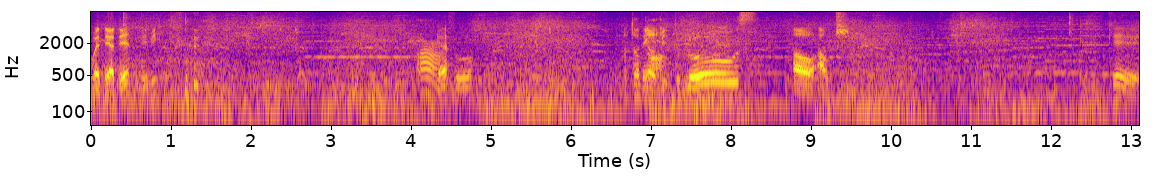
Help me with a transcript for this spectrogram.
when they are dead, maybe? Oh, Careful. I think I'm a bit too close. Oh, ouch. Okay.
